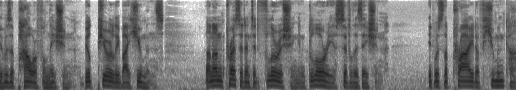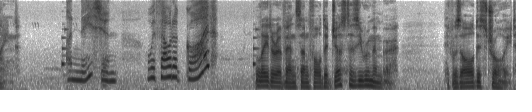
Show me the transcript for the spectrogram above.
It was a powerful nation, built purely by humans. An unprecedented, flourishing, and glorious civilization. It was the pride of humankind. A nation without a god? Later events unfolded just as you remember. It was all destroyed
